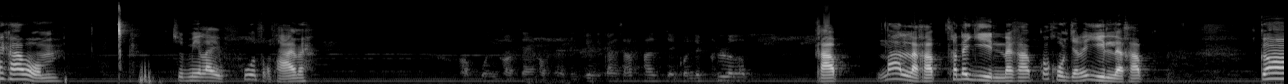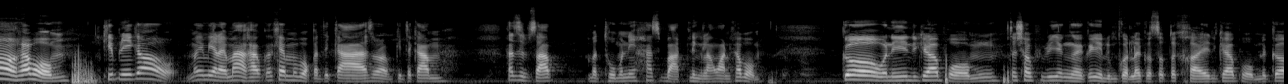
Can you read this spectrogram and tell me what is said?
นะครับผม จะมีอะไรพูดส่งท้ายไหมขอบคุณขอบใจขอบใจที่กินในการซับพาสเจ็ดคนด้วยครับครับ นั่นแหละครับ ถ้าได้ยินนะครับ ก็คงจะได้ยินแหละครับ ก็ครับผม คลิปนี้ก็ไม่มีอะไรมากครับ ก็แค่มาบอกกติกาสำหรับกิจกรรม 50ซับบัตรทูมันนี้50 บาท 1 รางวัลครับผม ก็วันนี้นะครับผม ถ้าชอบคลิปนี้ยังไงก็อย่าลืมกดไลค์ กดซับสไครต์นะครับผม แล้วก็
